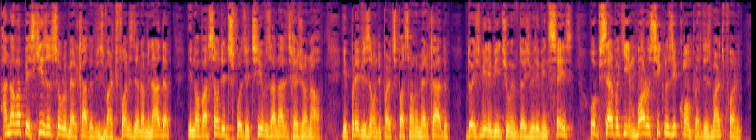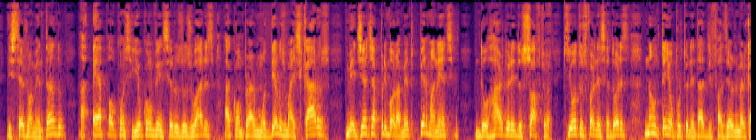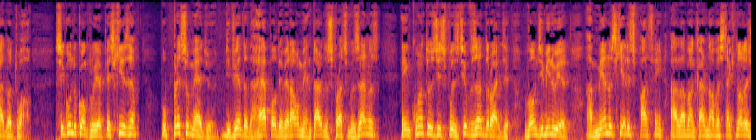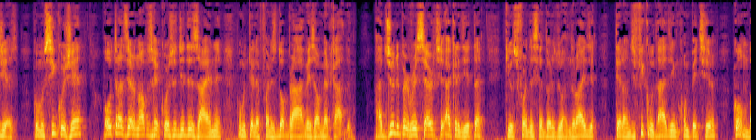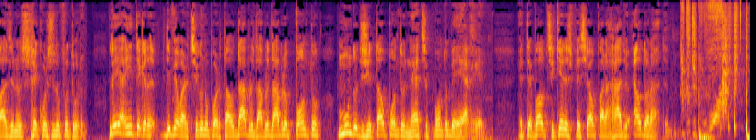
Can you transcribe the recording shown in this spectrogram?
A nova pesquisa sobre o mercado de smartphones, denominada Inovação de Dispositivos, Análise Regional e Previsão de Participação no Mercado 2021 e 2026, observa que, embora os ciclos de compra de smartphones estejam aumentando, a Apple conseguiu convencer os usuários a comprar modelos mais caros mediante aprimoramento permanente do hardware e do software, que outros fornecedores não têm oportunidade de fazer no mercado atual. Segundo conclui a pesquisa, o preço médio de venda da Apple deverá aumentar nos próximos anos, enquanto os dispositivos Android vão diminuir, a menos que eles passem a alavancar novas tecnologias, como 5G, ou trazer novos recursos de design, como telefones dobráveis, ao mercado. A Juniper Research acredita que os fornecedores do Android terão dificuldade em competir com base nos recursos do futuro. Leia a íntegra de meu artigo no portal www.mundodigital.net.br. Etevaldo Siqueira, especial para a Rádio Eldorado.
